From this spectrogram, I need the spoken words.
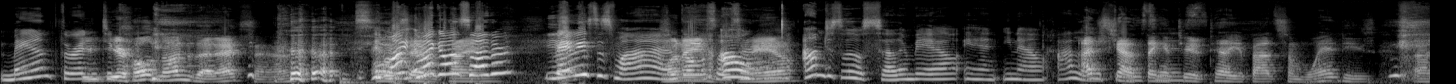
man You, threatened to. you're holding on to that accent. Huh? am I am I going southern? Maybe it's just mine. My name's Oh. I'm just a little southern belle, and you know I love. I just got a thing or two to tell you about some Wendy's. Uh,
